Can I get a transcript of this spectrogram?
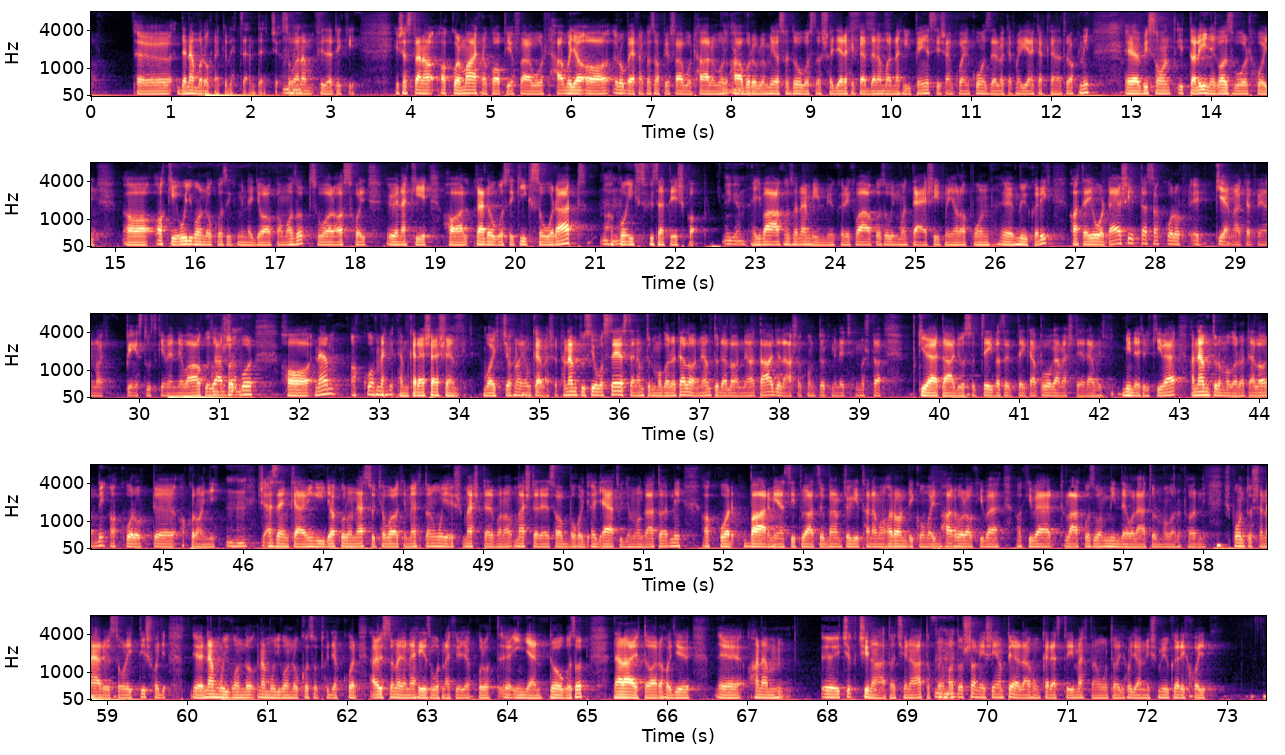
de nem adok neked egy centet se, szóval mm-hmm. nem fizeti ki és aztán a, akkor Mike-nak apja fel volt, vagy a, a Robertnek az apja fel volt három háborúban, mi az, hogy dolgoztassa a gyerekeket, de nem ad neki pénzt, és akkor ilyen konzerveket, meg ilyeneket kellett rakni. Viszont itt a lényeg az volt, hogy a, aki úgy gondolkozik, mint egy alkalmazott, szóval az, hogy ő neki, ha ledolgozik x órát, uh-huh. akkor x fizetés kap. Igen. Egy vállalkozó nem így működik, vállalkozó úgymond teljesítmény alapon működik. Ha te jól teljesítesz, akkor ott egy kiemelkedően nagy pénzt tudsz kivenni a vállalkozásodból, ha nem, akkor meg nem keresel semmit vagy csak nagyon keveset. Ha nem tudsz jól szerezni, nem tudod magadat eladni, nem tudod eladni a tárgyalásokon, tök mindegy, hogy most a kivel tárgyalsz, hogy cégvezetőkkel, polgármesterrel, vagy mindegy, hogy kivel, ha nem tudod magadat eladni, akkor ott akkor annyi. Uh-huh. És ezen kell így gyakorolni ezt, hogyha valaki megtanulja, és mester van a mester ez abban, hogy, hogy el tudja magát adni, akkor bármilyen szituációban, nem csak itt, hanem a randikon, vagy bárhol, akivel, akivel találkozol, mindenhol el tudod magadat adni. És pontosan erről szól itt is, hogy nem úgy, gondol, nem úgy gondolkozott, hogy akkor először nagyon nehéz volt neki, hogy akkor ott ingyen dolgozott, de rájött arra, hogy ő, hanem ő csak csinálta, csinálta mhm. folyamatosan, uh-huh. és ilyen példákon keresztül megtanulta, hogy hogyan is működik, hogy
